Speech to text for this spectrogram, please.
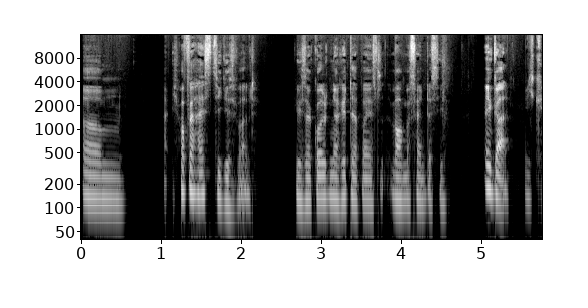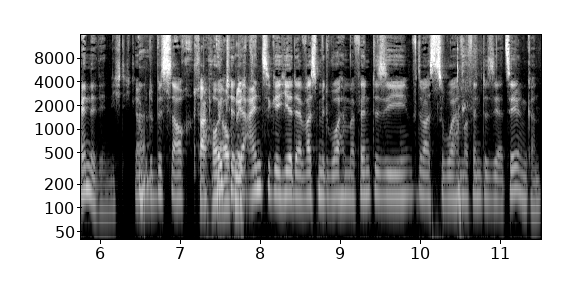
ähm, ich hoffe, er heißt Sigiswald. Dieser goldene Ritter bei Warhammer Fantasy. Egal. Ich kenne den nicht. Ich glaube, Ja. du bist auch mir heute auch der. Einzige hier, der was mit Warhammer Fantasy, was zu Warhammer Fantasy erzählen kann.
